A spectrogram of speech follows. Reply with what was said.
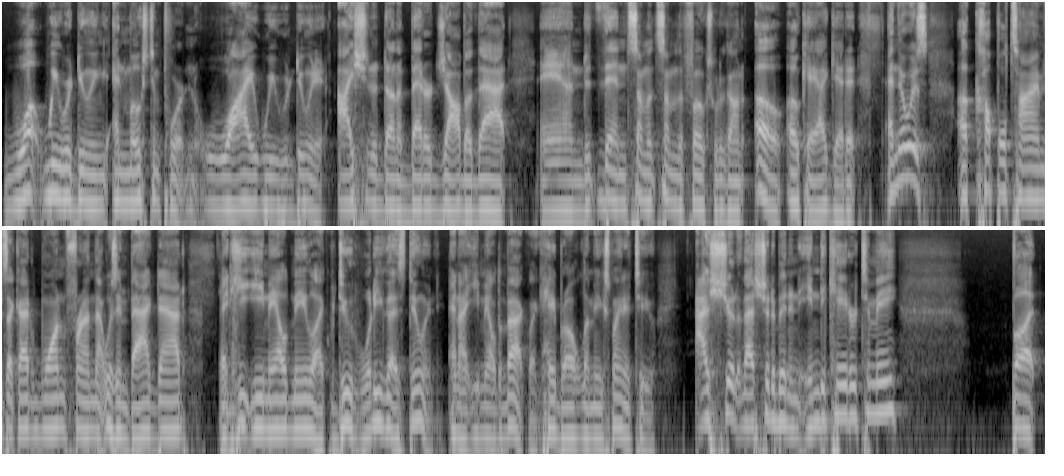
what we were doing and most important why we were doing it i should have done a better job of that and then some of some of the folks would have gone oh okay i get it and there was a couple times like i had one friend that was in baghdad and he emailed me like dude what are you guys doing and i emailed him back like hey bro let me explain it to you i should that should have been an indicator to me but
